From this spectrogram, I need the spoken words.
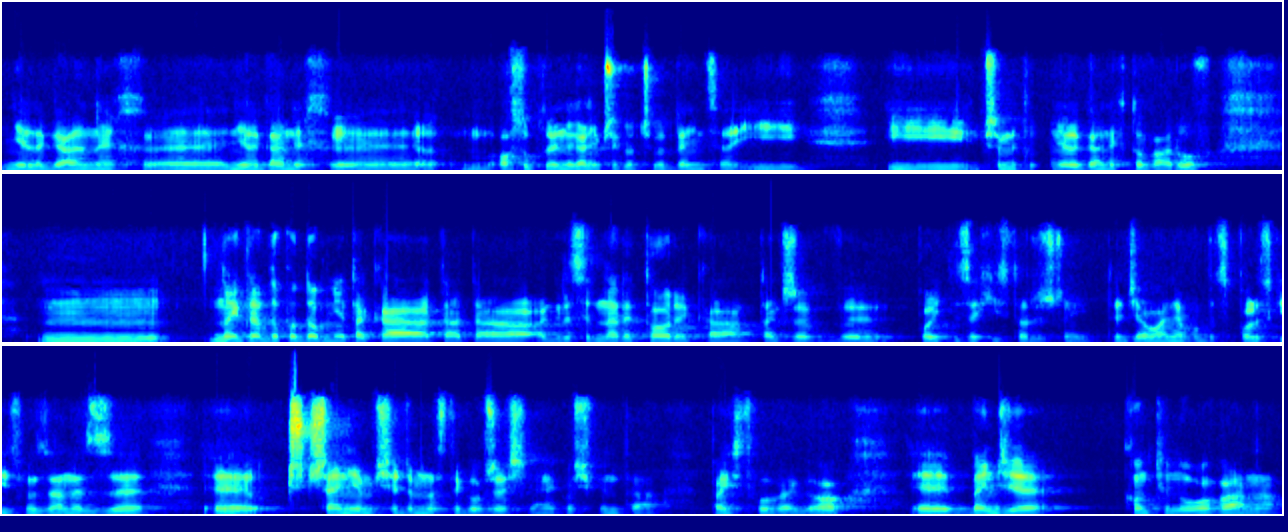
nielegalnych, e, nielegalnych osób, które nielegalnie przekroczyły granicę i, i przemytu nielegalnych towarów. Mm, no i prawdopodobnie taka ta, ta agresywna retoryka, także w polityce historycznej, te działania wobec Polski związane z czczeniem 17 września jako święta państwowego e, będzie kontynuowana.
